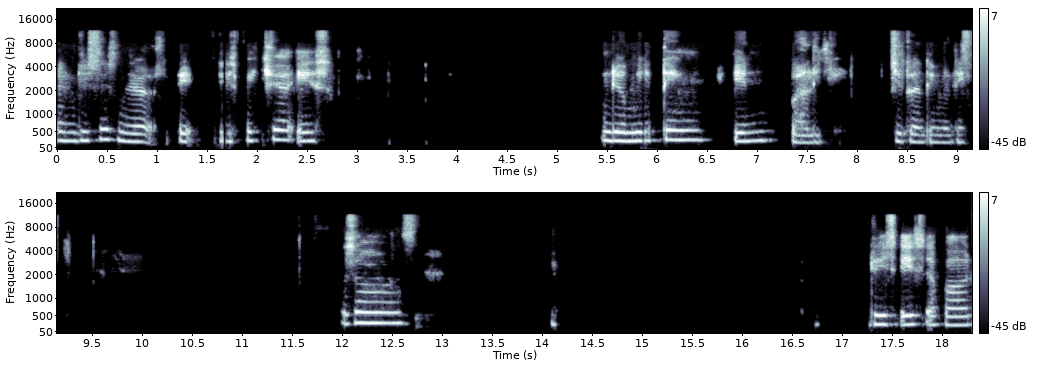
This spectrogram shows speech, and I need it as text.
And this is the this picture is the meeting in Bali G20 meeting so this is about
